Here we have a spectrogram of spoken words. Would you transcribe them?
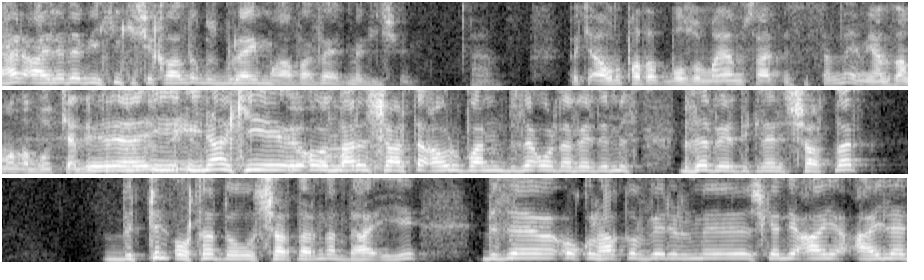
her ailede bir iki kişi kaldık biz burayı muhafaza etmek için. Evet. Peki Avrupa'da bozulmaya müsait bir sistem değil mi? Yani zamanla bu kendi Ee, inan ki Yok, onların şartı Avrupa'nın bize orada verdiğimiz bize verdikleri şartlar bütün Orta Doğu şartlarından daha iyi. Bize okul hakkı verilmiş, kendi ai- aile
